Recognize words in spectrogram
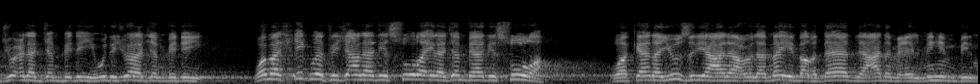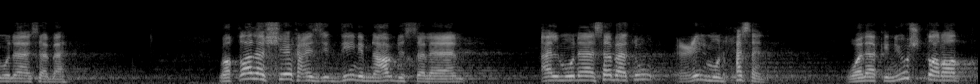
جعلت جنب دي؟ ودي جعلت جنب دي. وما الحكمة في جعل هذه الصورة إلى جنب هذه الصورة؟ وكان يزري على علماء بغداد لعدم علمهم بالمناسبة. وقال الشيخ عز الدين بن عبد السلام المناسبة علم حسن ولكن يشترط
